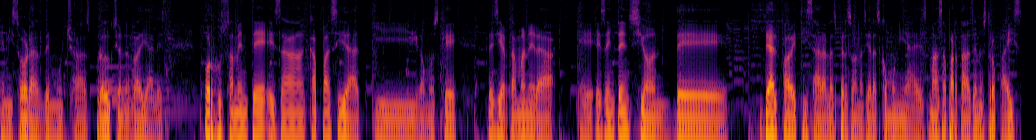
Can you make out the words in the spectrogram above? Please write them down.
emisoras, de muchas producciones radiales, por justamente esa capacidad y digamos que de cierta manera eh, esa intención de, de alfabetizar a las personas y a las comunidades más apartadas de nuestro país.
